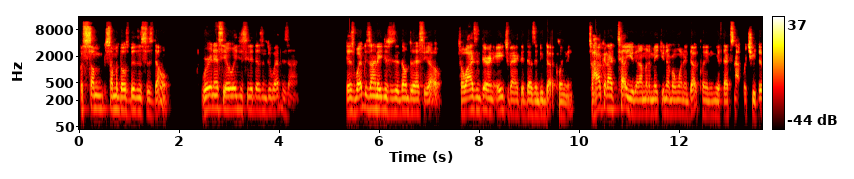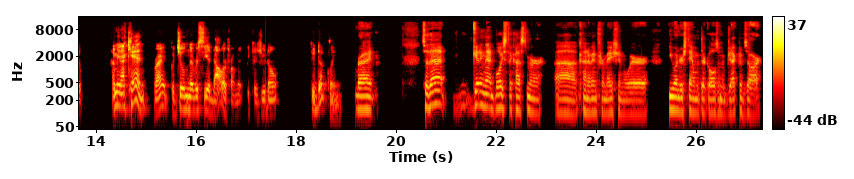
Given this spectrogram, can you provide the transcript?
But some some of those businesses don't. We're an SEO agency that doesn't do web design. There's web design agencies that don't do SEO. So why isn't there an HVAC that doesn't do duct cleaning? So how can I tell you that I'm going to make you number one in duct cleaning if that's not what you do? I mean, I can, right? But you'll never see a dollar from it because you don't do duct cleaning. Right. So that getting that voice of the customer uh, kind of information where you understand what their goals and objectives are.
